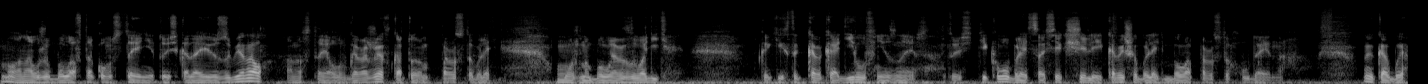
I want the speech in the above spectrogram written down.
Ну, она уже была в таком состоянии. То есть, когда я ее забирал, она стояла в гараже, в котором просто, блядь, можно было разводить каких-то крокодилов, не знаю. То есть, текло, блядь, со всех щелей. Крыша, блядь, была просто худая, нах. Ну, и как бы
